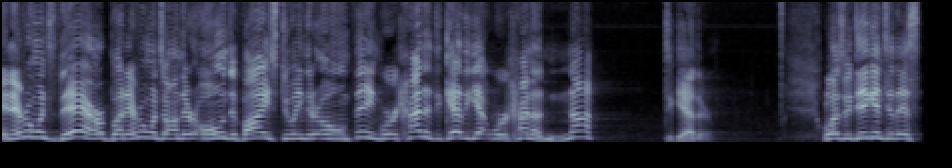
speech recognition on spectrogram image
and everyone's there, but everyone's on their own device doing their own thing. We're kind of together, yet we're kind of not together. Well, as we dig into this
